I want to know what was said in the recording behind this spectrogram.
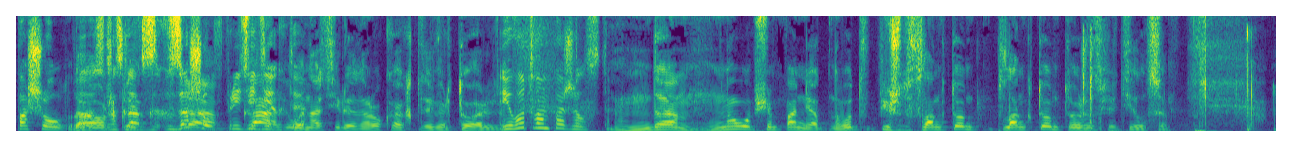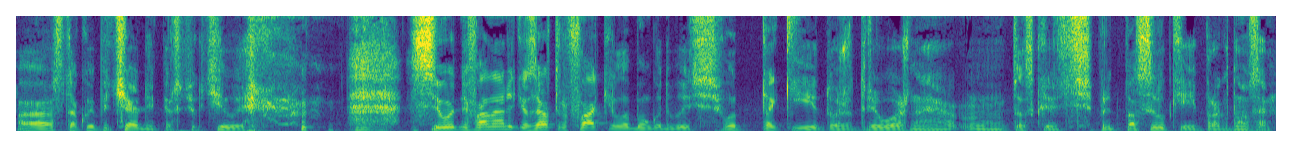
пошел, да, в смысле, как, зашел да, в президенты. Как его носили на руках-то виртуально. И вот вам, пожалуйста. Да, ну, в общем, понятно. Вот пишут, планктон, планктон тоже светился. А, с такой печальной перспективой. Сегодня фонарики, завтра факелы могут быть. Вот такие тоже тревожные, так сказать, предпосылки и прогнозы.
